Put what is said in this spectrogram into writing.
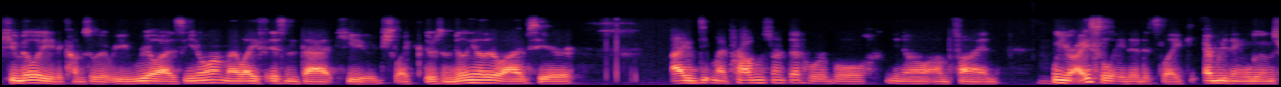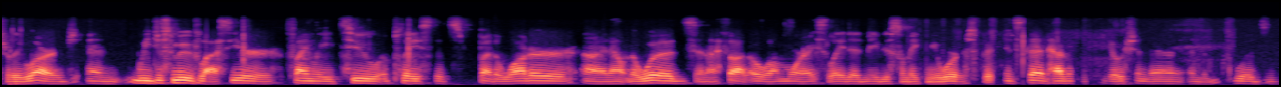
humility that comes with it where you realize you know what my life isn't that huge. Like there's a million other lives here. I my problems aren't that horrible. You know I'm fine. when you're isolated, it's like everything looms really large. And we just moved last year finally to a place that's by the water uh, and out in the woods. And I thought, oh, well, I'm more isolated. Maybe this will make me worse. But instead, having the ocean there and the woods and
